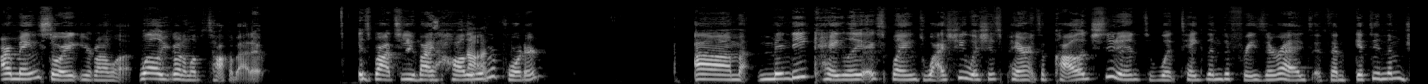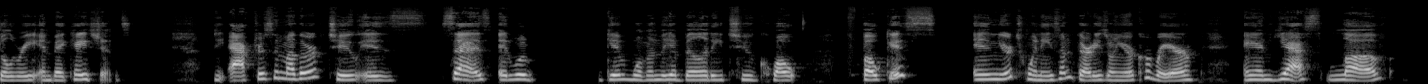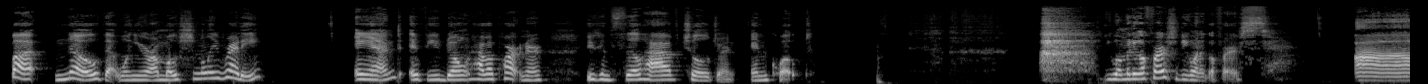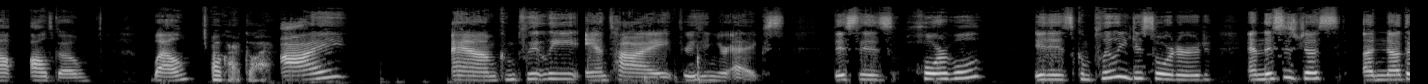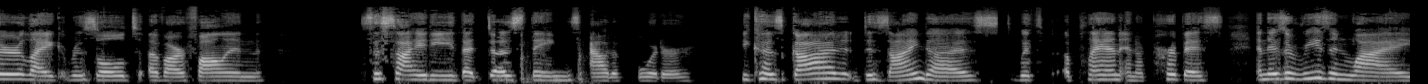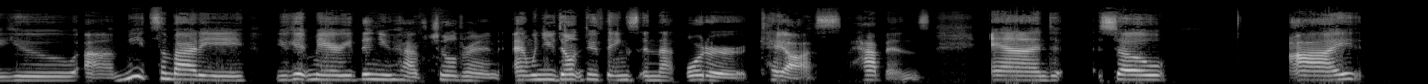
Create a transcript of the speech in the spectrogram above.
Our main story, you're gonna love. Well, you're gonna love to talk about it. Is brought to you by Hollywood Reporter. Um, Mindy Kaling explains why she wishes parents of college students would take them to freeze their eggs instead of gifting them jewelry and vacations. The actress and mother of two is says it would give women the ability to quote focus in your 20s and 30s on your career and yes, love, but know that when you're emotionally ready and if you don't have a partner, you can still have children, end quote. You want me to go first, or do you want to go first? Uh, I'll go. Well, okay, go ahead. I am completely anti freezing your eggs. This is horrible. It is completely disordered, and this is just another like result of our fallen society that does things out of order because God designed us with a plan and a purpose. And there's a reason why you uh, meet somebody, you get married, then you have children. And when you don't do things in that order, chaos happens. And so I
